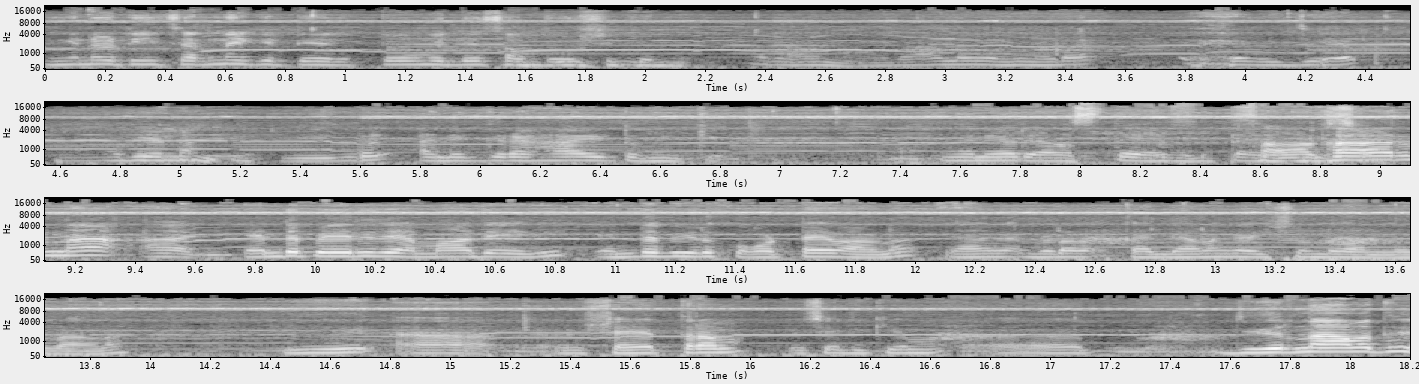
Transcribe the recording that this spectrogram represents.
ഇങ്ങനെ ടീച്ചറിനെ കിട്ടിയ ഏറ്റവും വലിയ സന്തോഷിക്കുന്നു. അതാണ്. അതാണ് ഞങ്ങളുടെ വിജയം. അതെല്ലാം ഇത് അനുഗ്രഹമായിട്ട് നിൽക്കും. അങ്ങനെ ഒരു അവസ്ഥയാണ് ഇവിടുത്തെ സാധാരണ എന്റെ പേര് രമാദേവി. എന്റെ വീട് കോട്ടയമാണ്. ഞാൻ ഇവിടെ കല്യാണം കഴിച്ചുകൊണ്ട് വന്നതാണ്. ഈ ക്ഷേത്രം ശരിക്കും ജീർണാവധി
